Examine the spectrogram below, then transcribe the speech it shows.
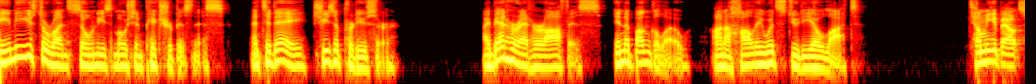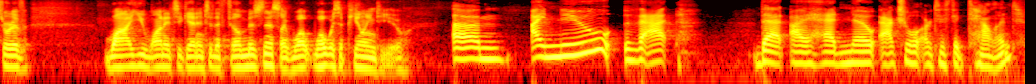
Amy used to run Sony's motion picture business, and today she's a producer. I met her at her office in a bungalow on a Hollywood studio lot. Tell me about sort of why you wanted to get into the film business. Like, what, what was appealing to you? Um, I knew that that I had no actual artistic talent,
